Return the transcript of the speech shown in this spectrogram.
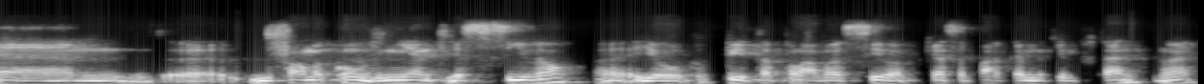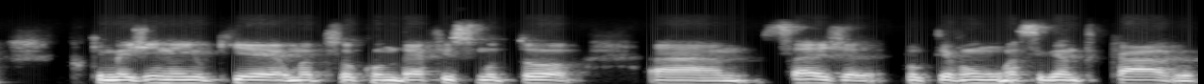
um, de forma conveniente e acessível, e eu repito a palavra acessível porque essa parte é muito importante, não é? Porque imaginem o que é uma pessoa com déficit motor, seja porque teve um acidente de carro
